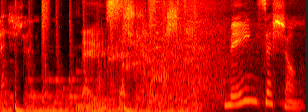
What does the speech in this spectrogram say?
ッションメインセッションメインセッション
